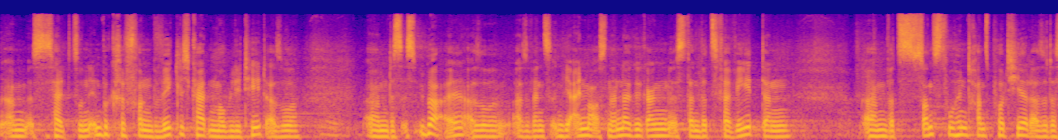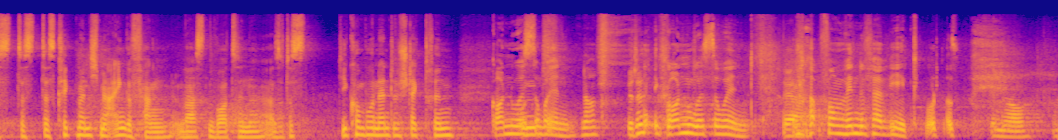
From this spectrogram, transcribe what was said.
ähm, ist es halt so ein Inbegriff von Beweglichkeit und Mobilität. Also ähm, das ist überall. Also, also wenn es irgendwie einmal auseinandergegangen ist, dann wird es verweht, dann ähm, wird es sonst wohin transportiert. Also das, das, das kriegt man nicht mehr eingefangen im wahrsten Wortsinne. Also das, die Komponente steckt drin. Gone with Und, the wind, ne? Bitte? Gone with the wind. Ja. Vom Winde verweht oder so. Genau. Ja.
